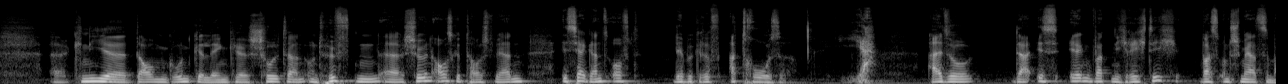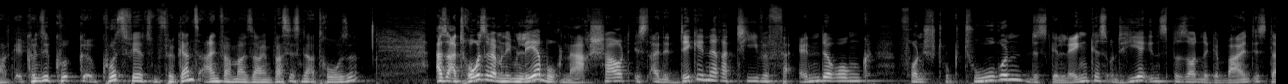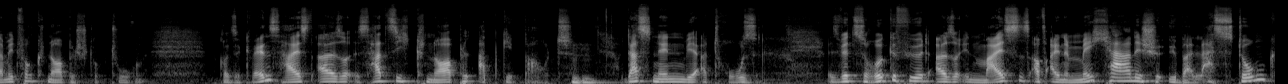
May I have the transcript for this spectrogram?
äh, Knie, Daumen, Grundgelenke, Schultern und Hüften äh, schön ausgetauscht werden, ist ja ganz oft der Begriff Arthrose. Ja. Also da ist irgendwas nicht richtig, was uns Schmerzen macht. Können Sie ku kurz für, für ganz einfach mal sagen, was ist eine Arthrose? Also Arthrose, wenn man im Lehrbuch nachschaut, ist eine degenerative Veränderung von Strukturen des Gelenkes und hier insbesondere gemeint ist damit von Knorpelstrukturen. Konsequenz heißt also, es hat sich Knorpel abgebaut. Das nennen wir Arthrose. Es wird zurückgeführt also in meistens auf eine mechanische Überlastung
